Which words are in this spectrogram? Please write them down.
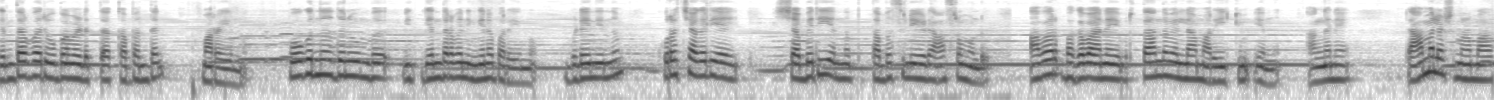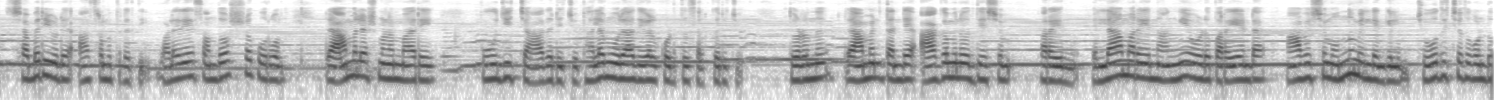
ഗന്ധർവരൂപമെടുത്ത കബന്ധൻ മറയുന്നു. പോകുന്നതിനു മുമ്പ് ഗന്ധർവൻ ഇങ്ങനെ പറയുന്നു. ഇവിടെ നിന്നും കുറച്ചകലെയായി ശബരി എന്ന തപസ്വിനിയുടെ ആശ്രമമുണ്ട്. അവർ ഭഗവാനെ വൃത്താന്തമെല്ലാം അറിയിക്കും എന്ന്. അങ്ങനെ രാമലക്ഷ്മണന്മാർ ശബരിയുടെ ആശ്രമത്തിലെത്തി. വളരെ സന്തോഷപൂർവം രാമലക്ഷ്മണന്മാരെ പൂജിച്ചാദരിച്ചു ഫലമൂലാദികൾ കൊടുത്ത് സൽക്കരിച്ചു. തുടർന്ന് രാമൻ തന്റെ ആഗമനോദ്ദേശം പറയുന്നു. എല്ലാം അറിയുന്ന അങ്ങയോട് പറയേണ്ട ആവശ്യമൊന്നുമില്ലെങ്കിലും ചോദിച്ചതുകൊണ്ട്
